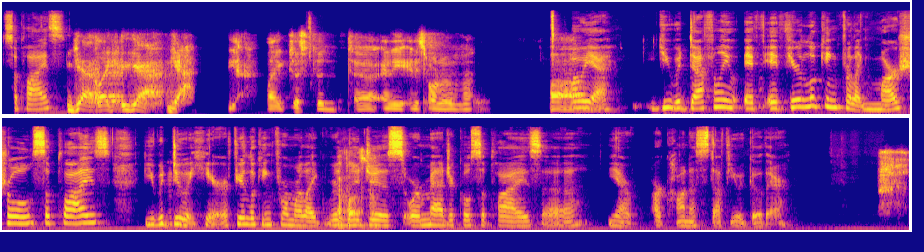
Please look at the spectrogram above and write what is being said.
supplies? Yeah, like yeah, yeah, yeah. Like just to, to any any sort of um, oh yeah. You would definitely if if you're looking for like martial supplies, you would do it here. If you're looking for more like Mm-hmm. so. religious or magical supplies, uh yeah, arcana stuff, you would go there.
